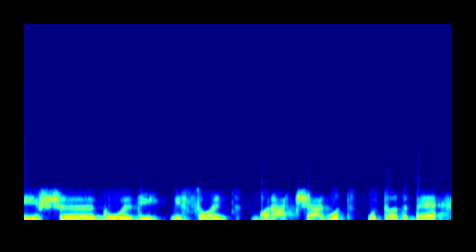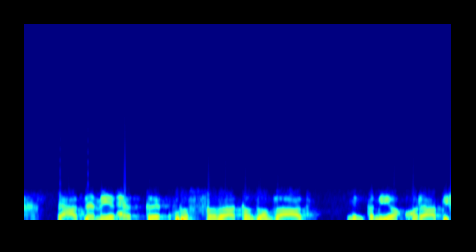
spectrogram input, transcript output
és Goldi viszonyt, barátságot mutat be, tehát nem érhette Kuroszavát az a vád, mint ami a korábbi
